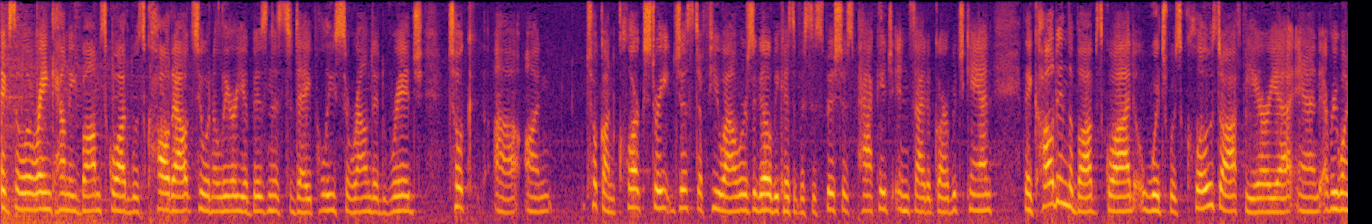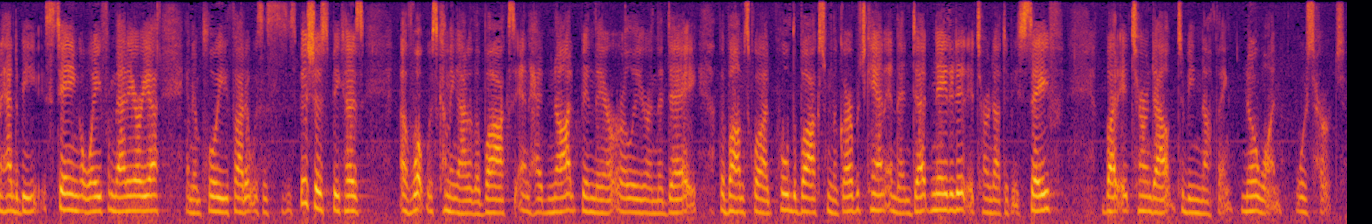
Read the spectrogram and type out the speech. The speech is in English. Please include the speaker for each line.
Speaker 1: The Lorain County Bomb Squad was called out to an Elyria business today. Police surrounded Ridge, Tool uh, on took on Clark Street just a few hours ago because of a suspicious package inside a garbage can. They called in the Bomb Squad, which was closed off the area, and everyone had to be staying away from that area. An employee thought it was suspicious because of what was coming out of the box and had not been there earlier in the day. The bomb squad pulled the box from the garbage can and then detonated it. It turned out to be safe, but it turned out to be nothing. No one was hurt.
